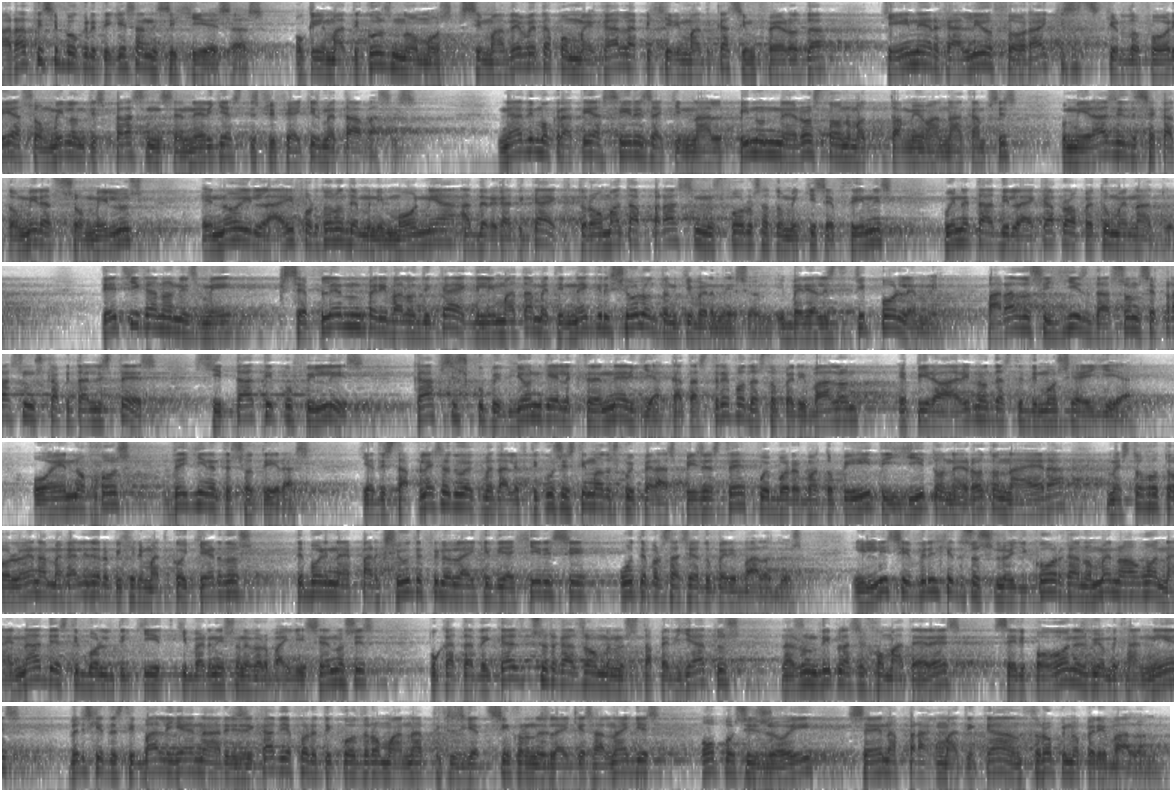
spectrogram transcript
Παρά τις υποκριτικές ανησυχίες σας, ο κλιματικός νόμος σημαδεύεται από μεγάλα επιχειρηματικά συμφέροντα και είναι εργαλείο θωράκισης της κερδοφορίας ομίλων της πράσινης ενέργειας της ψηφιακής μετάβασης. Νέα Δημοκρατία ΣΥΡΙΖΑ Κινάλ πίνουν νερό στο όνομα του Ταμείου Ανάκαμψης που μοιράζει δισεκατομμύρια στους ομίλους, ενώ οι λαοί φορτώνονται μνημόνια, αντεργατικά εκτρώματα, πράσινους φόρους ατομικής ευθύνης που είναι τα αντιλαϊκά προαπαιτούμενά του. Τέτοιοι κανονισμοί ξεπλένουν περιβαλλοντικά εγκλήματα με την έγκριση όλων των κυβερνήσεων. Υπεριαλιστική πόλεμη, παράδοση γης δασών σε πράσινους καπιταλιστές, χιτά τύπου φυλής, καύση σκουπιδιών για ηλεκτρενέργεια, καταστρέφοντας το περιβάλλον, επιρροαρίνοντα τη δημόσια υγεία. Ο ένοχος δεν γίνεται σωτήρας. Γιατί στα πλαίσια του εκμεταλλευτικού συστήματος που υπερασπίζεστε, που εμπορευματοποιεί τη γη, το νερό, τον αέρα, με στόχο το ολοένα μεγαλύτερο επιχειρηματικό κέρδος, δεν μπορεί να υπάρξει ούτε φιλολαϊκή διαχείριση, ούτε προστασία του περιβάλλοντος. Η λύση βρίσκεται στο συλλογικό οργανωμένο αγώνα ενάντια στην πολιτική κυβερνήσεων Ευρωπαϊκής Ένωσης, που καταδικάζει τους εργαζόμενους στα παιδιά τους να ζουν δίπλα σε χωματερές, σε ρηπογόνες βιομηχανίες, βρίσκεται στην πάλη για ένα ριζικά διαφορετικό δρόμο ανάπτυξης για τις σύγχρονες λαϊκές ανάγκες, όπως η ζωή σε ένα πραγματικά ανθρώπινο περιβάλλον.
